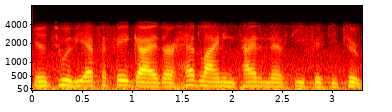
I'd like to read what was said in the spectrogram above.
you know two of the FFA guys are headlining Titan FC 52?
